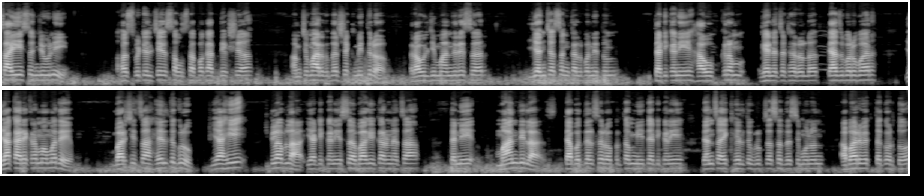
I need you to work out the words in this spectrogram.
साई संजीवनी हॉस्पिटलचे संस्थापक अध्यक्ष आमचे मार्गदर्शक मित्र राहुलजी मांजरे सर यांच्या संकल्पनेतून त्या ठिकाणी हा उपक्रम घेण्याचं ठरवलं. त्याचबरोबर या कार्यक्रमामध्ये बार्शीचा हेल्थ ग्रुप याही क्लबला या ठिकाणी सहभागी करण्याचा त्यांनी मान दिला. त्याबद्दल सर्वप्रथम मी त्या ठिकाणी त्यांचा एक हेल्थ ग्रुपचा सदस्य म्हणून आभार व्यक्त करतो.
